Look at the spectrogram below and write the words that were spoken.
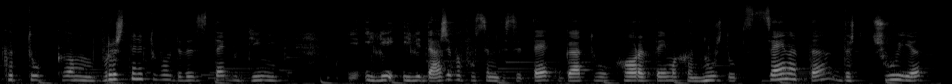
като към връщането в 90-те години или, или даже в 80-те, когато хората имаха нужда от сцената да чуят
